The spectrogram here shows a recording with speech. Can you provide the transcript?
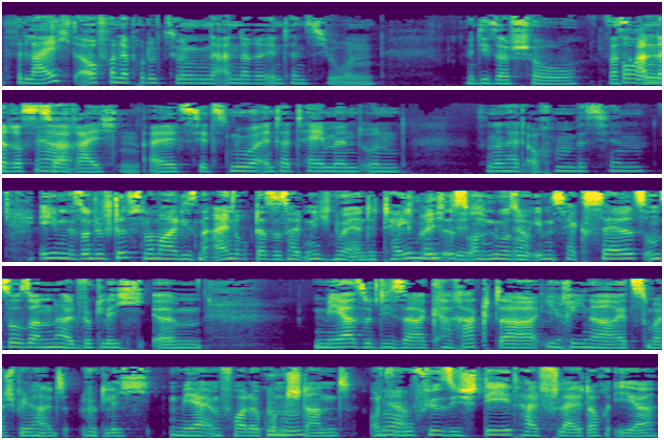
vielleicht auch von der Produktion eine andere Intention mit dieser Show, was Voll, anderes ja. zu erreichen, als jetzt nur Entertainment und sondern halt auch ein bisschen. Eben, das unterstützt nochmal diesen Eindruck, dass es halt nicht nur Entertainment Richtig, ist und nur so ja. eben Sex Sells und so, sondern halt wirklich ähm, mehr so dieser Charakter Irina jetzt zum Beispiel halt wirklich mehr im Vordergrund stand und Mhm. Ja. wofür sie steht halt vielleicht auch eher.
